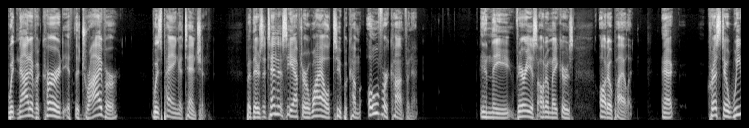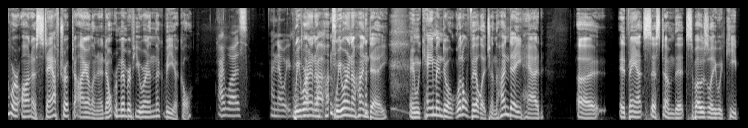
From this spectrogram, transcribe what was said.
would not have occurred if the driver was paying attention. But there's a tendency after a while to become overconfident in the various automakers' autopilot. Now, Krista, we were on a staff trip to Ireland. I don't remember if you were in the vehicle. I was. I know what you're. We were in about. a we were in a Hyundai, and we came into a little village, and the Hyundai had a advanced system that supposedly would keep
